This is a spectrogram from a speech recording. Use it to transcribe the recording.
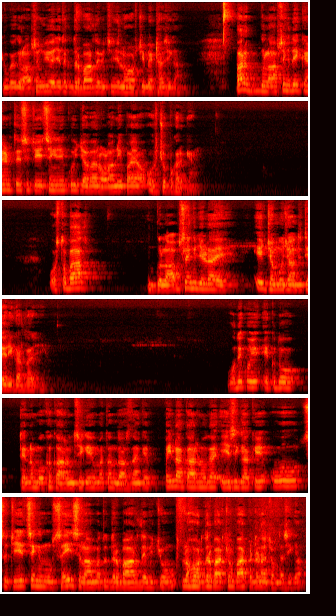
ਕਿਉਂਕਿ ਗੁਲਾਬ ਸਿੰਘ ਵੀ ਅਜੇ ਤੱਕ ਦਰਬਾਰ ਦੇ ਵਿੱਚ ਲਾਹੌਰ 'ਚ ਹੀ ਬੈਠਾ ਸੀਗਾ। ਪਰ ਗੁਲਾਬ ਸਿੰਘ ਦੇ ਕਹਿਣ ਤੇ ਸੁਚੇਤ ਸਿੰਘ ਨੇ ਕੋਈ ਜ਼ਿਆਦਾ ਰੌਲਾ ਨਹੀਂ ਪਾਇਆ, ਉਹ ਚੁੱਪ ਕਰ ਗਿਆ। ਉਸ ਤੋਂ ਬਾਅਦ ਗੁਲਾਬ ਸਿੰਘ ਜਿਹੜਾ ਹੈ ਇਹ ਜੰਮੂ ਜਾਣ ਦੀ ਤਿਆਰੀ ਕਰਦਾ ਜੀ। ਉਹਦੇ ਕੋਈ ਇੱਕ ਦੋ ਤਿੰਨ ਮੁੱਖ ਕਾਰਨ ਸੀਗੇ, ਉਹ ਮੈਂ ਤੁਹਾਨੂੰ ਦੱਸਦਾ ਕਿ ਪਹਿਲਾ ਕਾਰਨ ਉਹਦਾ ਇਹ ਸੀਗਾ ਕਿ ਉਹ ਸੁਚੇਤ ਸਿੰਘ ਨੂੰ ਸਹੀ ਸਲਾਮਤ ਦਰਬਾਰ ਦੇ ਵਿੱਚੋਂ, ਲਾਹੌਰ ਦਰਬਾਰ ਚੋਂ ਬਾਹਰ ਕੱਢਣਾ ਚਾਹੁੰਦਾ ਸੀਗਾ।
